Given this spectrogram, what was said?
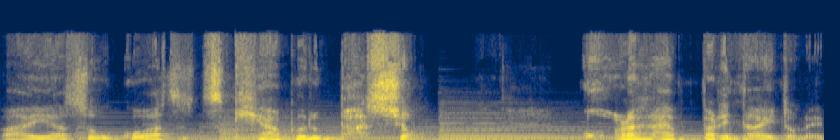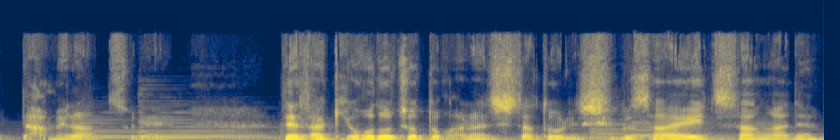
バイアスを壊す突き破るパッションこれがやっぱりないとねダメなんですよね。で先ほどちょっとお話しした通り渋沢栄一さんがね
